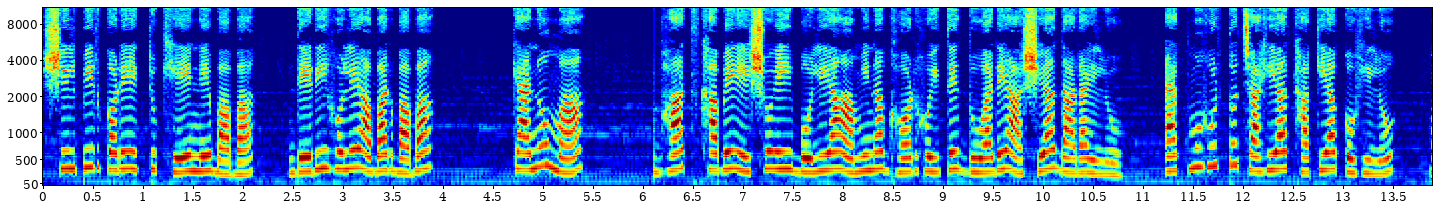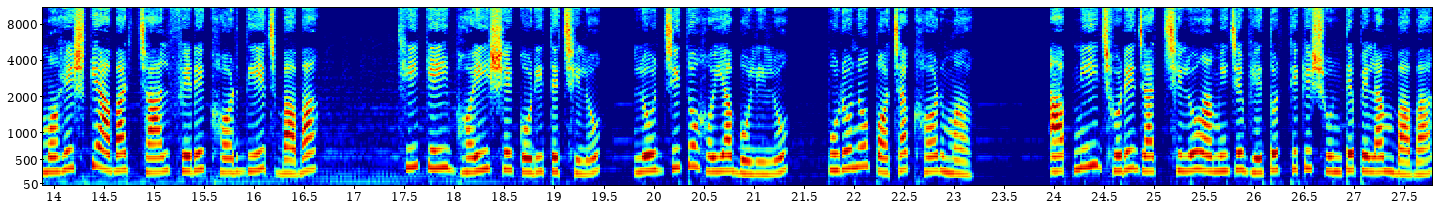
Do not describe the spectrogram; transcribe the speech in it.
শিল্পীর করে একটু খেয়ে নে বাবা, দেরি হলে আবার বাবা। কেন মা? ভাত খাবে এসো এই বলিয়া আমিনা ঘর হইতে দুয়ারে আসিয়া দাঁড়াইল। এক মুহূর্ত চাহিয়া থাকিয়া কহিল, মহেশকে আবার চাল ফেরে খড় দিয়েছ বাবা। ঠিক এই ভয়েই সে করিতেছিল। লজ্জিত হইয়া বলিল, পুরনো পচা খড় মা। আপনিই ঝরে যাচ্ছিল, আমি যে ভেতর থেকে শুনতে পেলাম, বাবা,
